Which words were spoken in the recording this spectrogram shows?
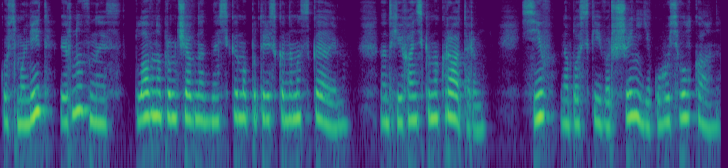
Космоліт вірнув вниз, плавно промчав над низькими потрісканими скелями, над гігантськими кратерами, сів на пласкій вершині якогось вулкана.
